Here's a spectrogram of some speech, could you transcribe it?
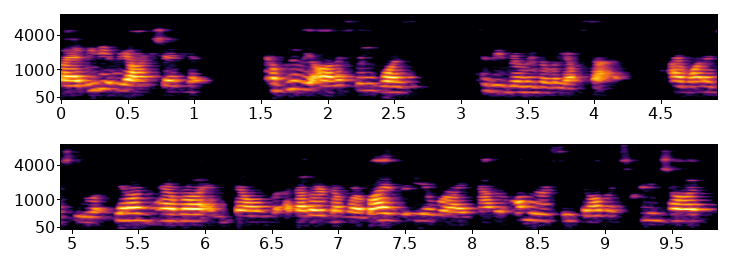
My immediate reaction, completely honestly, was to be really, really upset. I wanted to get on camera and film another No More Lies video where I gathered all my receipts and all my screenshots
